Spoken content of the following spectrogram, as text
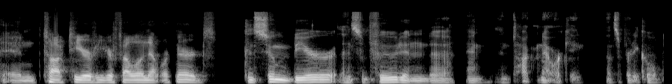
and talk to your your fellow network nerds. Consume beer and some food and uh, and and talk networking. That's pretty cool.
